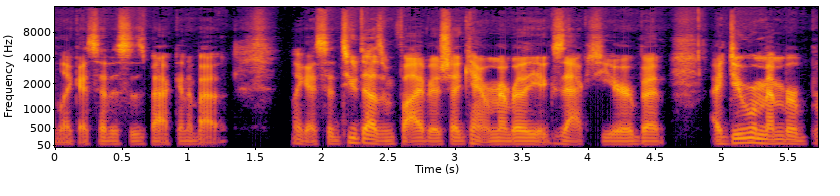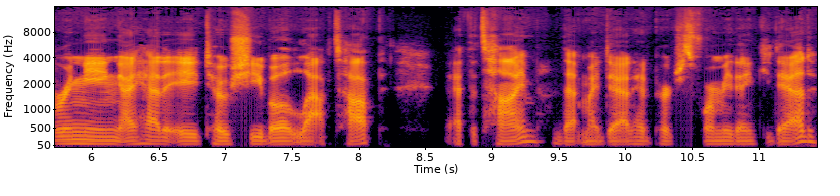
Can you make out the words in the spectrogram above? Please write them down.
like I said, this is back in about, like I said, 2005 ish. I can't remember the exact year, but I do remember bringing, I had a Toshiba laptop at the time that my dad had purchased for me. Thank you, Dad.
